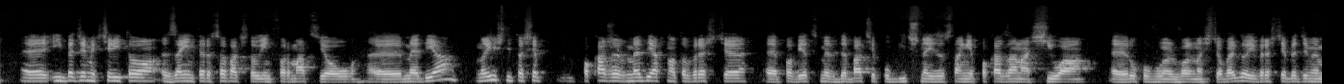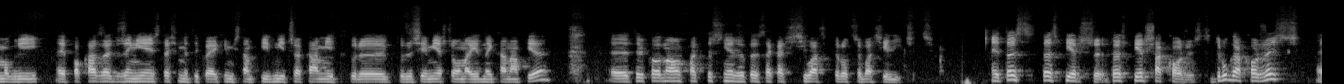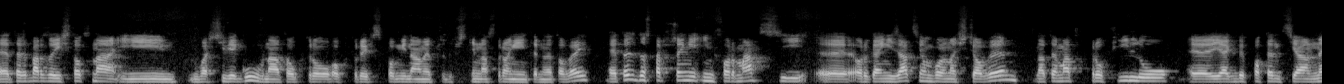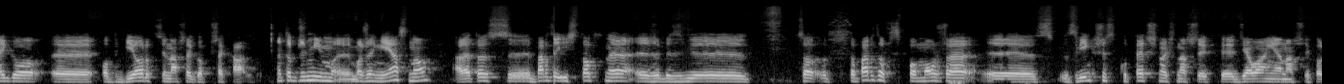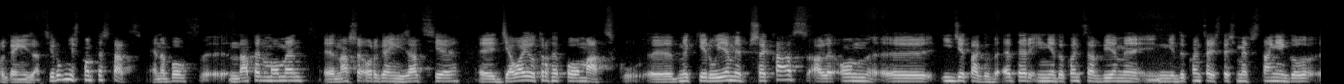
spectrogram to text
i będziemy chcieli to zainteresować tą informacją media. No jeśli to się pokaże w mediach, no to wreszcie e, powiedzmy w debacie publicznej zostanie pokazana siła e, ruchu wol- wolnościowego i wreszcie będziemy mogli e, pokazać, że nie jesteśmy tylko jakimiś tam piwniczakami, który, którzy się mieszczą na jednej kanapie, e, tylko no faktycznie, że to jest jakaś siła, z którą trzeba się liczyć. E, To jest, to, jest pierwszy, to jest pierwsza korzyść. Druga korzyść, e, też bardzo istotna i właściwie główna, którą, o której wspominamy przede wszystkim na stronie internetowej, e, to jest dostarczenie informacji organizacjom wolnościowym na temat profilu jakby potencjalnego odbiorcy naszego przekazu. No to brzmi może niejasno, ale to jest bardzo istotne, żeby co, to bardzo wspomoże, y, zwiększy skuteczność naszych y, działania, naszych organizacji, również kontestacji. No bo w, na ten moment y, nasze organizacje działają trochę po omacku. My kierujemy przekaz, ale on idzie tak w eter i nie do końca wiemy, nie do końca jesteśmy w stanie go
